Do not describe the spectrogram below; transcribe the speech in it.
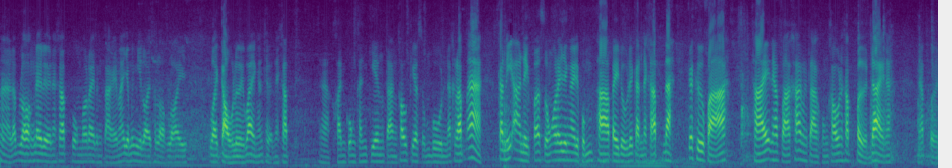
อ่ารับรองได้เลยนะครับพวงมาลัยต่างๆเห็นไหมยังไม่มีรอยถลอกรอยรอยเก่าเลยว่าอย่างนั้นเถอะนะครับอ่าคันกงคันเกียร์ต่างเข้าเกียร์สมบูรณ์นะครับอ่าคันนี้อเนกประสงค์อะไรยังไงเดี๋ยวผมพาไปดูด้วยกันนะครับนะก็คือฝาท้ายนะครับฝาข้างต่างๆของเขานะครับ เปิดได้นะนะเปิด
